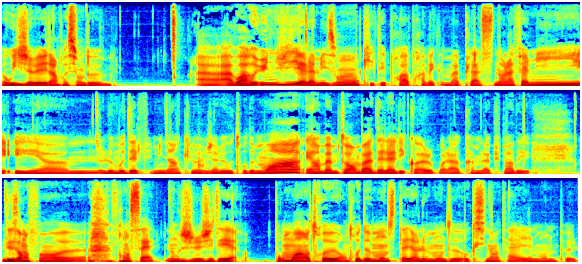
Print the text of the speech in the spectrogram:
oui, j'avais l'impression de avoir une vie à la maison qui était propre avec ma place dans la famille et euh, le modèle féminin que j'avais autour de moi. Et en même temps bah, d'aller à l'école voilà comme la plupart des, des enfants euh, français. Donc j'étais pour moi entre, entre deux mondes c'est-à-dire le monde occidental et le monde peul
